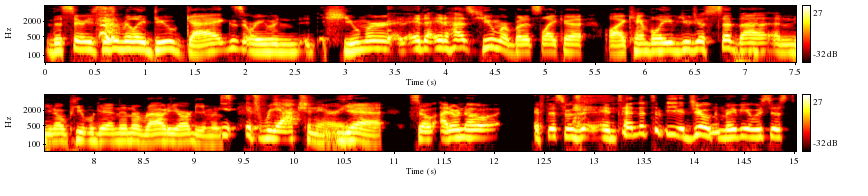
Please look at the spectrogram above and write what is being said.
this series doesn't really do gags or even humor. It it has humor, but it's like a, oh, I can't believe you just said that, and you know, people getting into rowdy arguments. It's reactionary. Yeah. So I don't know if this was intended to be a joke. Maybe it was just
